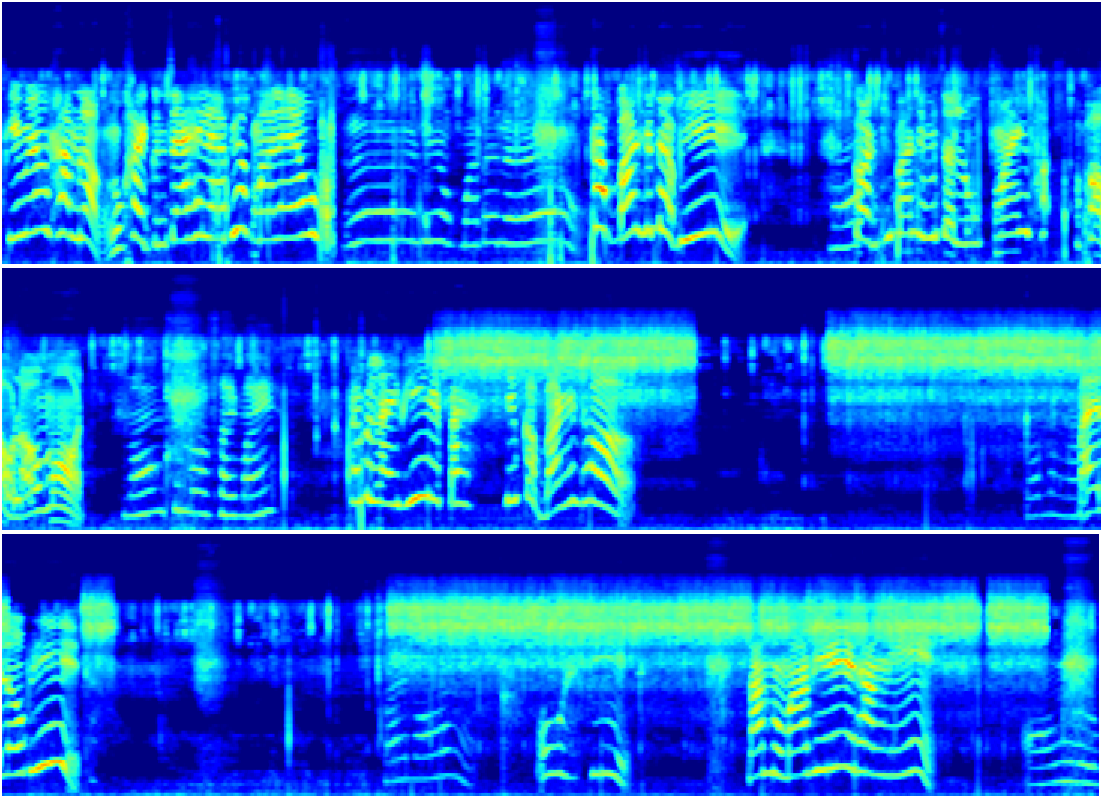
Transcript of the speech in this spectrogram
พี่ไม่ต้องทำหรอก หนูไขกุญแจให้แล้ว พี่ออกมาเร็วเอ้ยพี่ออกมาได้แล้วกลับบ้านกันเถอะพี่ น้องก่อนที่บ้านนี้มันจะลุกไหม้เผาเผาเราหมด น้องขึ้นมอเตอร์ไซค์ไหมไม่เป็นไรพี่ไปรีบกลับบ้านกันเถอะ แป๊บนึงไปนะเร็วพี่ ไปน้อง โอ้ยพี่ ตามหนูมาพี่ทางนี้ อ๋อลืม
